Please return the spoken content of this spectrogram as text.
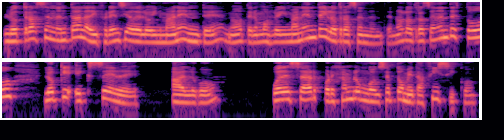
lo trascendental, a diferencia de lo inmanente, ¿no? Tenemos lo inmanente y lo trascendente, ¿no? Lo trascendente es todo lo que excede algo. Puede ser, por ejemplo, un concepto metafísico,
